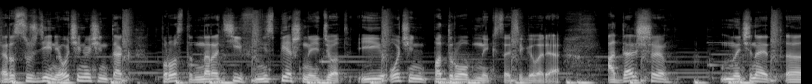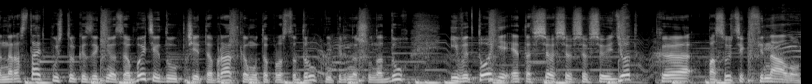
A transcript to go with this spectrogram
рассуждение. Очень-очень так просто нарратив неспешно идет и очень подробный, кстати говоря. А дальше начинает э, нарастать, пусть только заикнется об этих двух, чей-то брат, кому-то просто друг, не переношу на дух. И в итоге это все-все-все-все идет к, по сути, к финалу,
